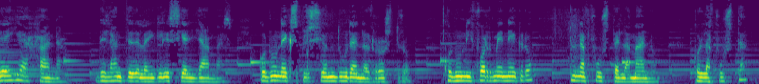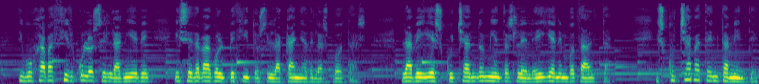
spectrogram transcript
Veía a Hannah delante de la iglesia en llamas, con una expresión dura en el rostro, con uniforme negro y una fusta en la mano. Con la fusta dibujaba círculos en la nieve y se daba golpecitos en la caña de las botas. La veía escuchando mientras le leían en voz alta. Escuchaba atentamente,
